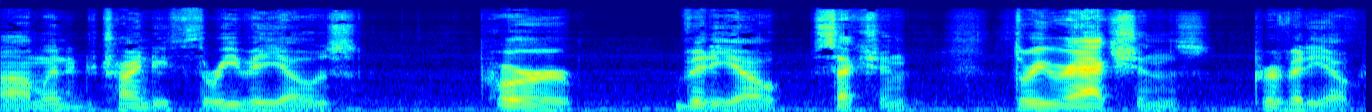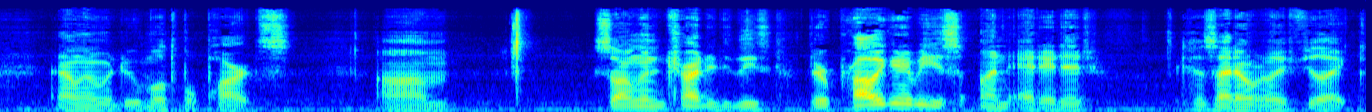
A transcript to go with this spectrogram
Um, I'm going to try and do three videos per video section. Three reactions per video. And I'm going to do multiple parts. Um, so I'm going to try to do these. They're probably going to be just unedited. Because I don't really feel like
